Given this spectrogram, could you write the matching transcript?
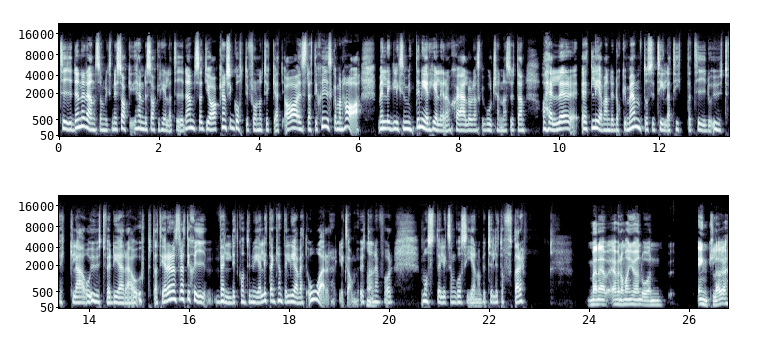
Tiden är den som, liksom, det saker, händer saker hela tiden. Så att jag kanske gått ifrån att tycka att ja, en strategi ska man ha. Men lägg liksom inte ner hela er själ och den ska godkännas. Utan ha hellre ett levande dokument och se till att hitta tid och utveckla och utvärdera och uppdatera en strategi väldigt kontinuerligt. Den kan inte leva ett år, liksom, utan Nej. den får, måste liksom gås igenom betydligt oftare. Men även om man gör ändå en enklare,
